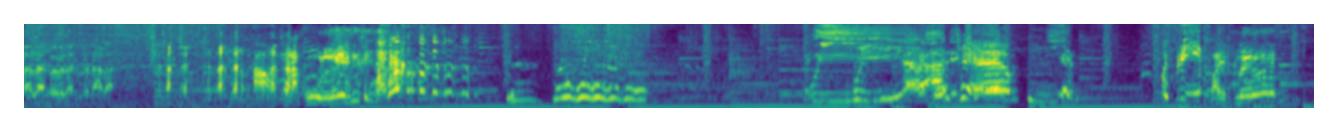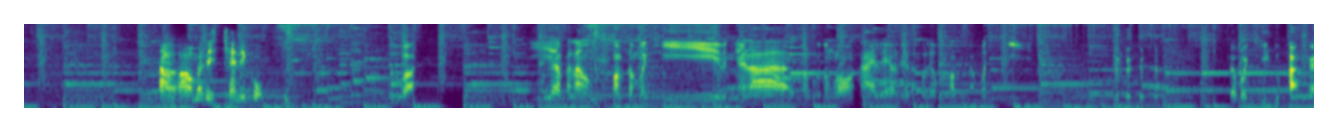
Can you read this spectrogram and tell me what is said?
นะละชนะละชนะละไม่เป็นไรชนะละชนะละเอาชนะคู่เลยอุ้ย วีอาร์แชมเปี้ยนไปฟรีดไปเพลินเอาเอาไม่ได้ใช้ในกบเออว่ะเยี่ยพลังของความสามัคคี เป็นไงล่ะ ฝั่งกูต้องร้องไห้แล้วเนี่ยแหละเขาเรียกว่าความสามัคคี สามัคคีคือพังไง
